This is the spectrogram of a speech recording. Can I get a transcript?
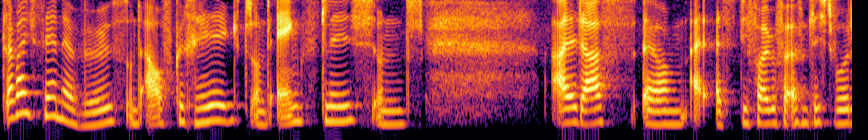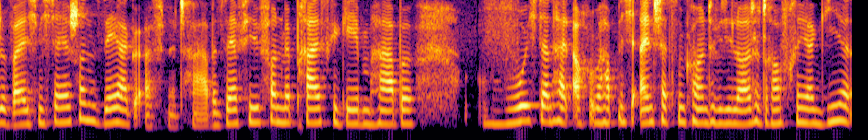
da war ich sehr nervös und aufgeregt und ängstlich und all das, ähm, als die Folge veröffentlicht wurde, weil ich mich da ja schon sehr geöffnet habe, sehr viel von mir preisgegeben habe, wo ich dann halt auch überhaupt nicht einschätzen konnte, wie die Leute darauf reagieren.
